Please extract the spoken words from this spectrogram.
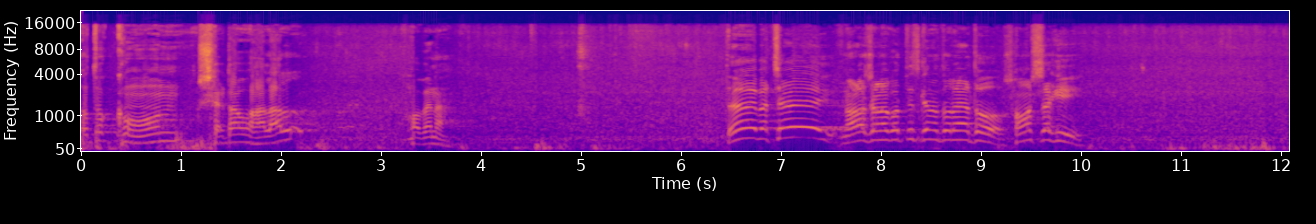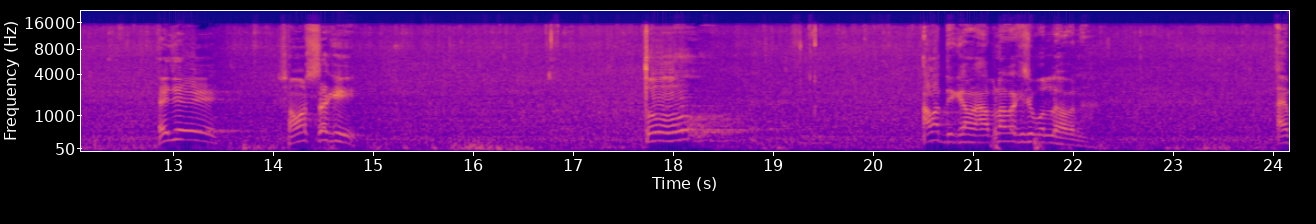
ততক্ষণ সেটাও হালাল হবে না। তো বাচ্চা নড়াচড়া করতিস কেন তোরা এত? সমস্যা কি? এই যে, সমস্যা কি? তো আমার দিকে আপনারা কিছু বললে হবে না। আমি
